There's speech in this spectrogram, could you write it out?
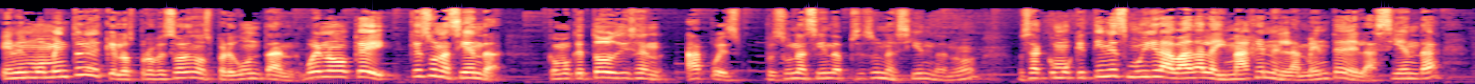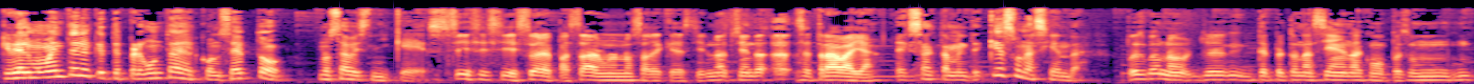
en el momento en el que los profesores nos preguntan, bueno, ok, ¿qué es una hacienda? Como que todos dicen, ah, pues, pues una hacienda, pues es una hacienda, ¿no? O sea, como que tienes muy grabada la imagen en la mente de la hacienda, que en el momento en el que te preguntan el concepto, no sabes ni qué es. Sí, sí, sí, suele pasar, uno no sabe qué decir. Una hacienda ah, se traba ya. Exactamente, ¿qué es una hacienda? Pues bueno, yo interpreto una hacienda como pues un,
